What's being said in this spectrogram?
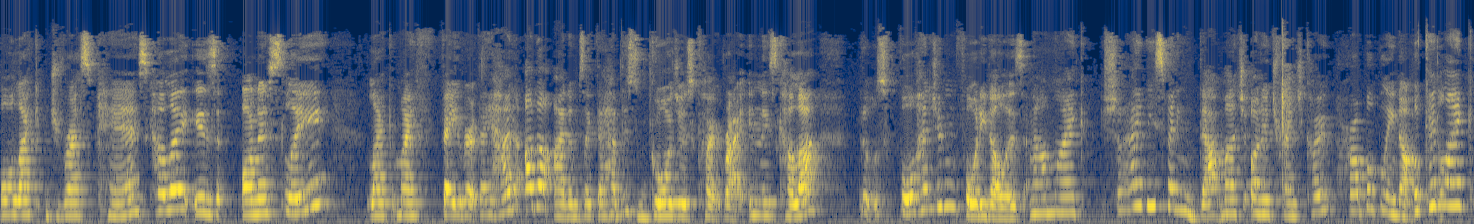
or like dress pants. This color is honestly like my favorite. They had other items, like they have this gorgeous coat, right, in this color but it was $440 and I'm like, should I be spending that much on a trench coat? Probably not. Look at like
